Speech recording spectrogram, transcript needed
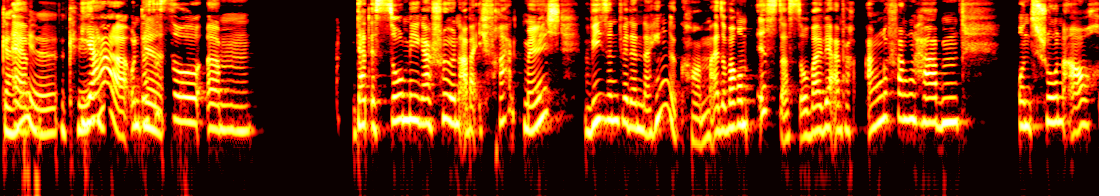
Geil, okay. Ähm, Ja, und das Ja. ist so, ähm, das ist so mega schön, aber ich frag mich, wie sind wir denn da hingekommen? Also warum ist das so? Weil wir einfach angefangen haben, uns schon auch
